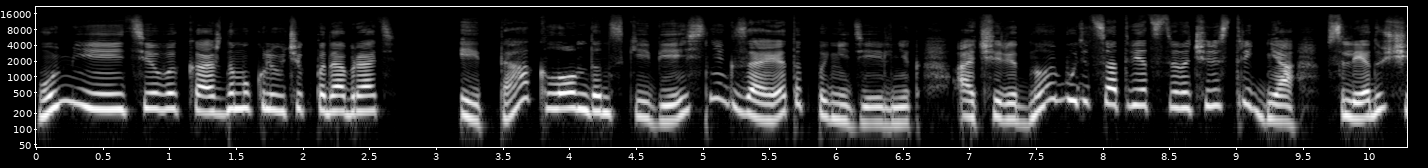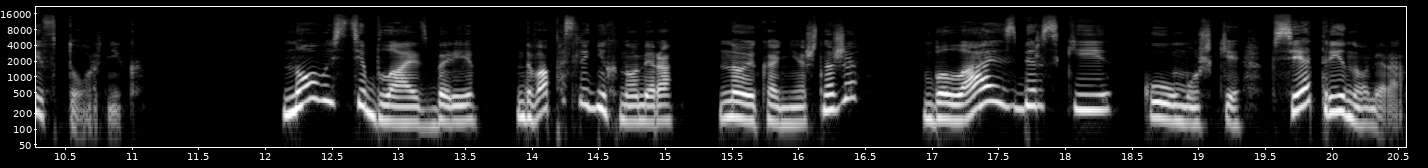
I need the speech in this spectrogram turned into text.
«Умеете вы каждому ключик подобрать!» Итак, лондонский вестник за этот понедельник. Очередной будет, соответственно, через три дня, в следующий вторник. Новости Блайсбери. Два последних номера. Ну и, конечно же, Блайсберские кумушки. Все три номера.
